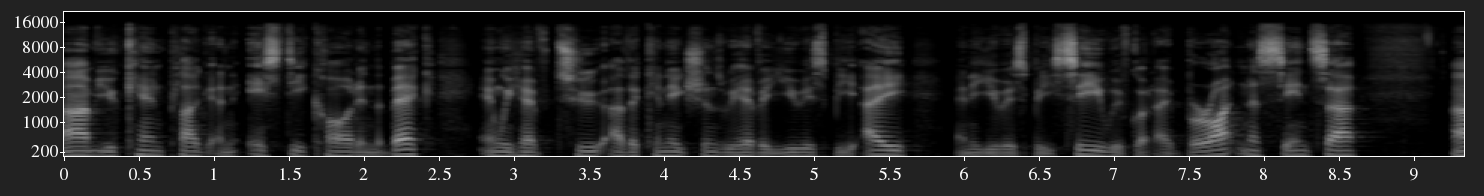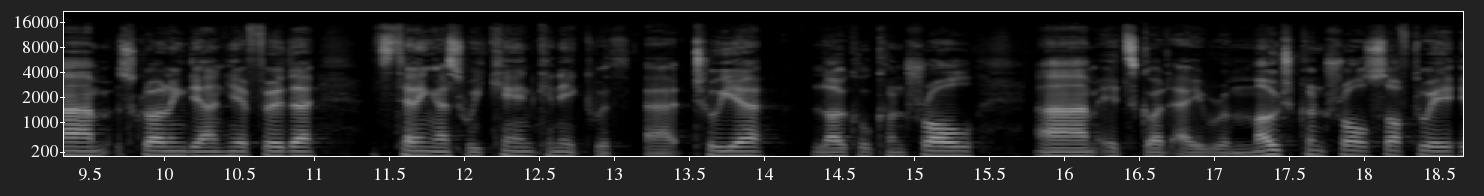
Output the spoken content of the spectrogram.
Um, you can plug an SD card in the back, and we have two other connections. We have a USB A and a USB C. We've got a brightness sensor. Um, scrolling down here further, it's telling us we can connect with uh, Tuya local control. Um, it's got a remote control software,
